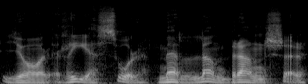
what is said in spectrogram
gör resor mellan branscher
